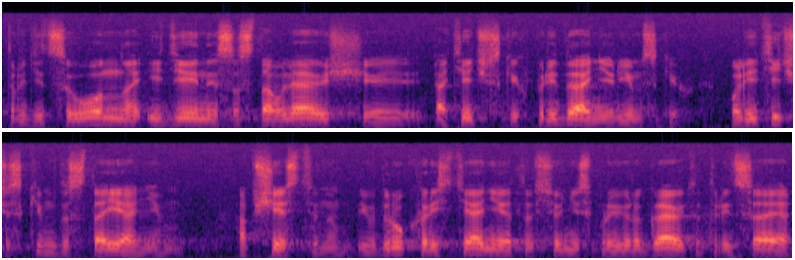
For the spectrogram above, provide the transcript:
традиционно идейной составляющей отеческих преданий римских, политическим достоянием, общественным. И вдруг христиане это все не спровергают, отрицая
